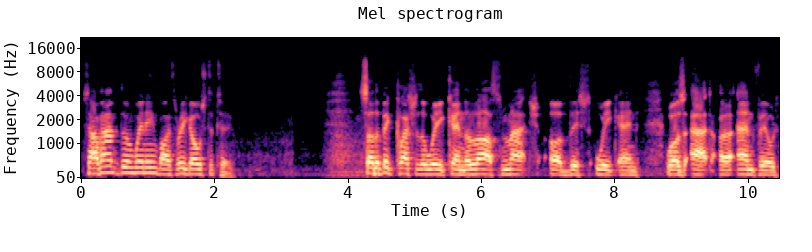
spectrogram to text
Southampton winning by three goals to two. So the big clash of the weekend, the last match of this weekend was at uh, Anfield,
